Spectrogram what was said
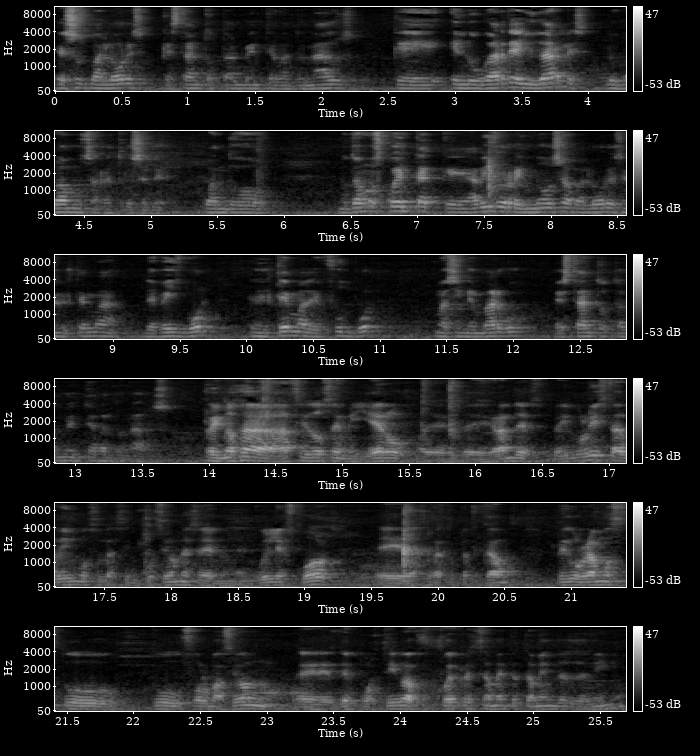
esos valores que están totalmente abandonados, que en lugar de ayudarles, los vamos a retroceder. Cuando nos damos cuenta que ha habido Reynosa valores en el tema de béisbol, en el tema de fútbol, mas sin embargo están totalmente abandonados. Reynosa ha sido semillero de, grandes beisbolistas, vimos las incursiones en, en Williamsport, eh, hace rato platicamos. Rigo Ramos, tu, tu formación eh, deportiva fue precisamente también desde niño.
